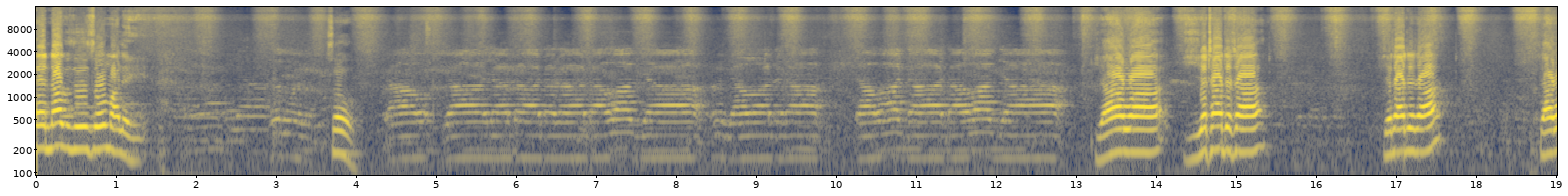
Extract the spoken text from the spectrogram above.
ကဲနောက်ဘယ်သူဆုံးမလဲဟေ့ဆိုယာယာယာတာတရာတာဝဗျာယာဝတရာတာဝတာတာဝဗျာယာဝယထာတထာယထာတထာယာဝ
